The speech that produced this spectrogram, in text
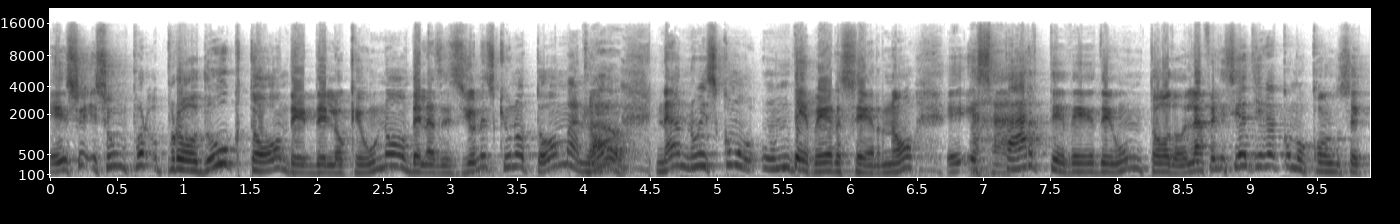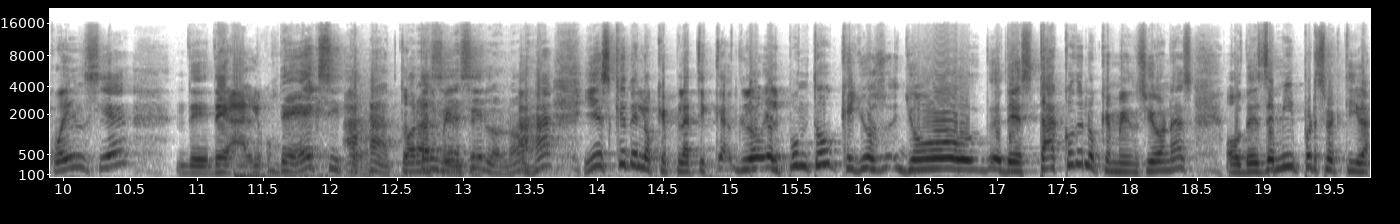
Es, es un producto de, lo que uno, de las decisiones que uno toma, ¿no? No, no es como un deber ser, ¿no? Eh, es parte de, de un todo. La felicidad llega como consecuencia de, algo. De éxito, por así decirlo, ¿no? Ajá. Y es que de lo que platica, el punto que yo, yo destaco de lo que mencionas, o desde mi perspectiva,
